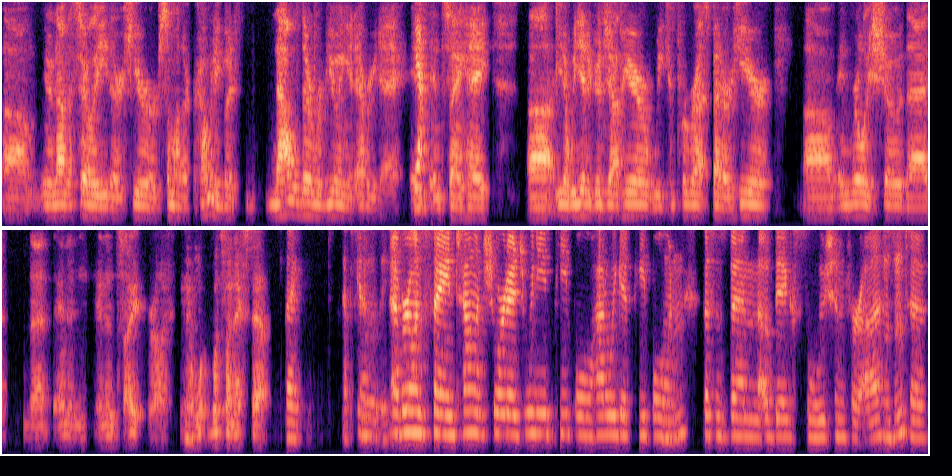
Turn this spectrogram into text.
um, you know, not necessarily either here or some other company, but now they're reviewing it every day. and- Yeah. And saying, hey, uh, you know, we did a good job here, we can progress better here. Um, and really show that, that end in, end in sight, really, you know, Mm-hmm. what, what's my next step? Right. Absolutely. Everyone's saying talent shortage, we need people, how do we get people? Mm-hmm. And this has been a big solution for us Mhm. to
